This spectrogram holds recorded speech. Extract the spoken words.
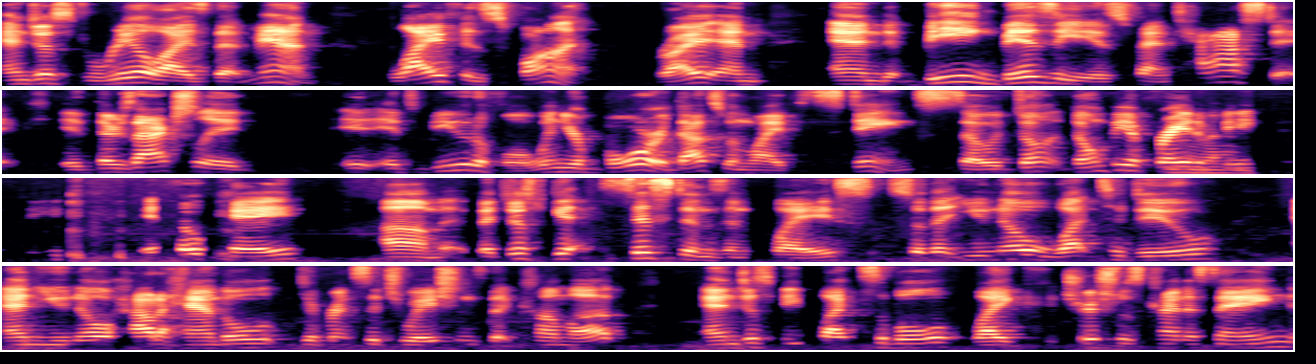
and just realize that man, life is fun, right? And and being busy is fantastic. It, there's actually it, it's beautiful. When you're bored, that's when life stinks. So don't don't be afraid of being. It's okay um, but just get systems in place so that you know what to do and you know how to handle different situations that come up and just be flexible like trish was kind of saying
